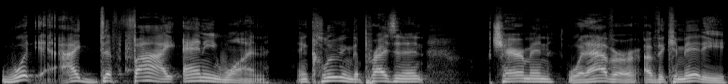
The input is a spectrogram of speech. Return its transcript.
What I defy anyone, including the president, chairman, whatever of the committee,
